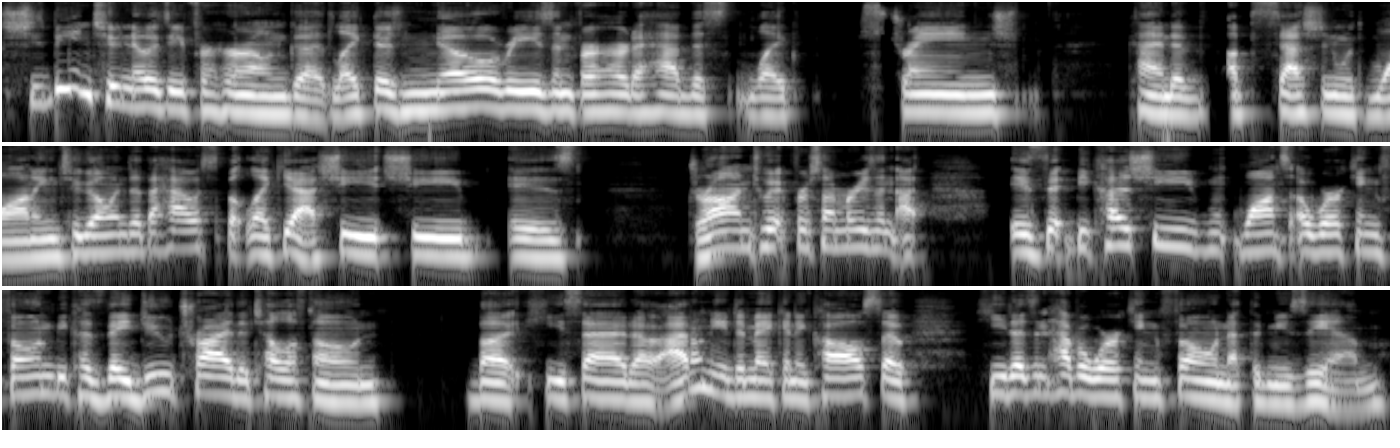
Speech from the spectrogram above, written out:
she's being too nosy for her own good. Like, there's no reason for her to have this like strange kind of obsession with wanting to go into the house. But like, yeah, she she is drawn to it for some reason. I, is it because she wants a working phone? Because they do try the telephone, but he said uh, I don't need to make any calls, so he doesn't have a working phone at the museum.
